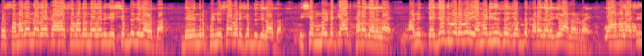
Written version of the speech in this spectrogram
पण समाधान दादा काळात समाधान दादाने जे शब्द दिला होता देवेंद्र फडणवीस साहेबांनी शब्द दिला होता ते शंभर टक्के आज खरा झालेला आहे. आणि त्याच्याच बरोबर एमआयडीसी शब्द खरा झाल्याशिवाय राहणार नाही. हे आम्हाला अशी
